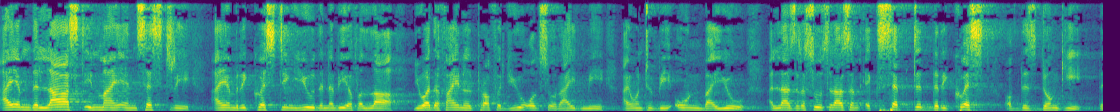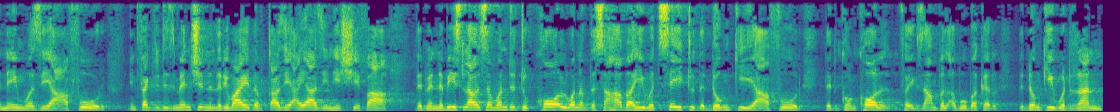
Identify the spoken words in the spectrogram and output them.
I am the last in my ancestry. I am requesting you, the Nabi of Allah. You are the final prophet. You also ride me. I want to be owned by you. Allah's Rasul accepted the request of this donkey. The name was Ya'fur. In fact, it is mentioned in the riwayat of Qazi Ayaz in his Shifa that when Nabi Sallallahu wanted to call one of the Sahaba, he would say to the donkey, Ya'fur, that can call, for example, Abu Bakr. The donkey would run,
